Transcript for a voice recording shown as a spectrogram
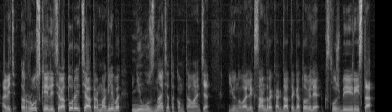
А ведь русская литература и театр могли бы не узнать о таком таланте. Юного Александра когда-то готовили к службе юриста –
